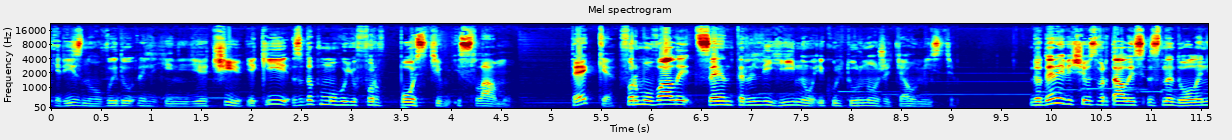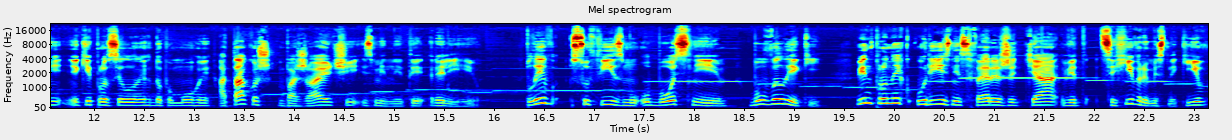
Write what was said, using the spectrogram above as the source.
і різного виду релігійні діячі, які за допомогою форпостів ісламу Текке формували центр релігійного і культурного життя у місті. До деревіщів звертались знедолені, які просили у них допомоги, а також бажаючі змінити релігію. Вплив суфізму у Боснії був великий. Він проник у різні сфери життя від цехів ремісників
